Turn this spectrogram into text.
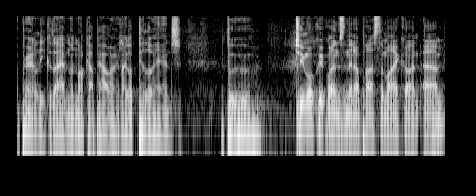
Apparently, because I have no knockout power and I got pillow hands. Boo hoo. Two more quick ones, and then I'll pass the mic on. Um,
